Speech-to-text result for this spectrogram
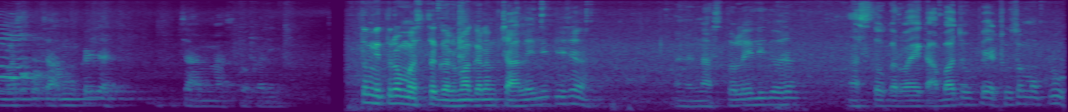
મસ્ત ચા મૂકી જાય. ચા નાસ્તો કરીએ. તો મિત્રો મસ્ત ગરમા ગરમ ચા લઈ લીધી છે. અને નાસ્તો લઈ લીધો છે. નાસ્તો કરવા એક આ બાજુ બેઠું છે મોકલું.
